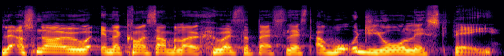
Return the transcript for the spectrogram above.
let us know in the comments down below who has the best list and what would your list be?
